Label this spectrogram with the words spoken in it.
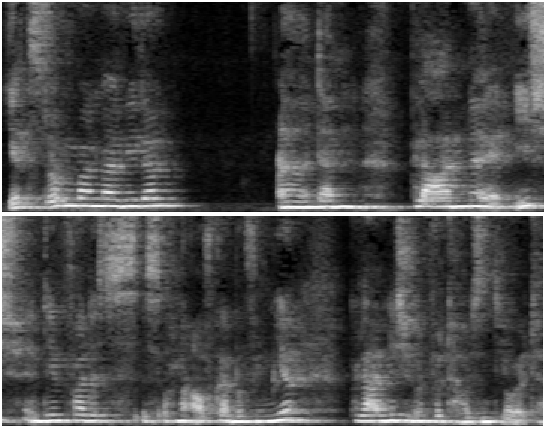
jetzt irgendwann mal wieder, äh, dann plane ich, in dem Fall das ist auch eine Aufgabe von mir, plane ich immer für 1000 Leute.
